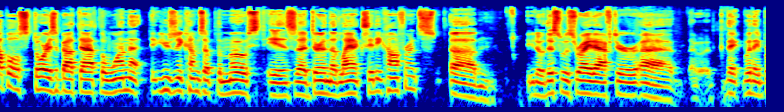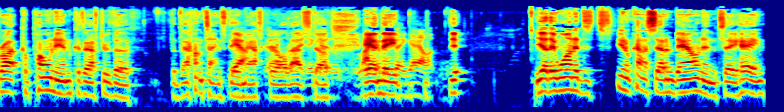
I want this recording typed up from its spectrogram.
couple of stories about that. The one that usually comes up the most is uh, during the Atlantic City conference. Um, you know, this was right after uh, they when they brought Capone in because after the the Valentine's Day Yeah, massacre, yeah, all right. that stuff, and they. Yeah, yeah, they wanted to you know kind of set him down and say, hey,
